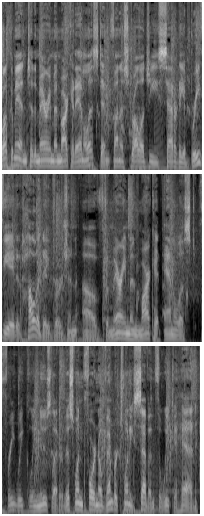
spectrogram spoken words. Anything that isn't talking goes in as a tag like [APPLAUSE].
Welcome in to the Merriman Market Analyst and Fun Astrology Saturday abbreviated holiday version of the Merriman Market Analyst free weekly newsletter. This one for November 27th, the week ahead.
